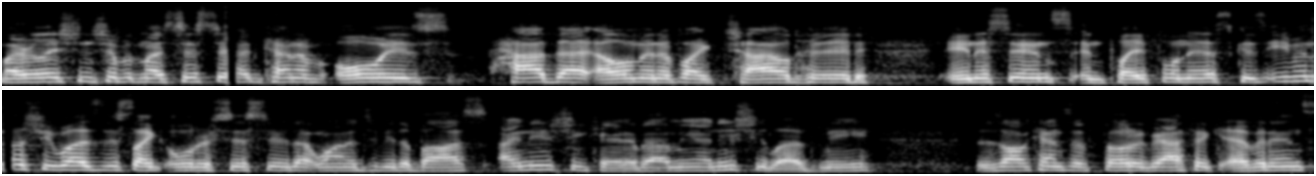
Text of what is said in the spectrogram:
my relationship with my sister had kind of always had that element of like childhood innocence and playfulness. Because even though she was this like older sister that wanted to be the boss, I knew she cared about me. I knew she loved me. There's all kinds of photographic evidence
